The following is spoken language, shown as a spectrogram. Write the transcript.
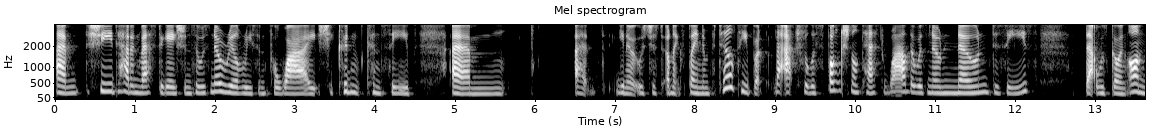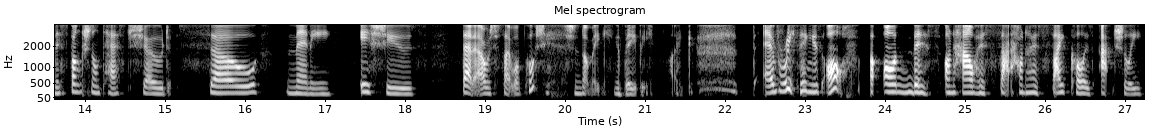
Um, she'd had investigations. There was no real reason for why she couldn't conceive. Um, uh, you know it was just unexplained infertility but the actual this functional test while there was no known disease that was going on this functional test showed so many issues that I was just like, well, of course she, she's not making a baby. Like everything is off on this, on how her on her cycle is actually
